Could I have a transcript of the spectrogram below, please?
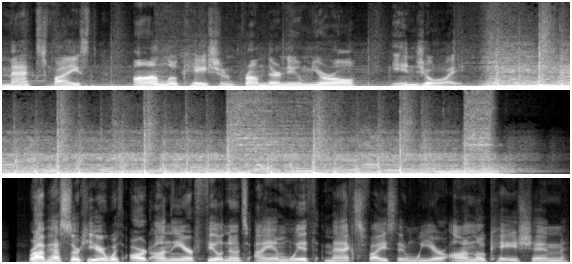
Max Feist on location from their new mural. Enjoy. Rob Hessler here with Art on the Air Field Notes. I am with Max Feist, and we are on location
